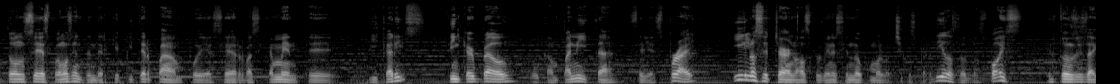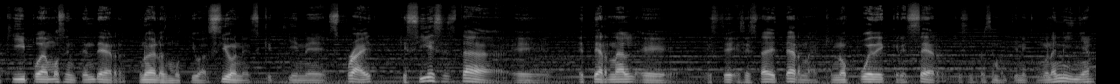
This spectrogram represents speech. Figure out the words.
Entonces, podemos entender que Peter Pan puede ser básicamente Icarus, Tinkerbell o Campanita sería Sprite y los Eternals pues vienen siendo como los chicos perdidos, los Boys. Entonces aquí podemos entender una de las motivaciones que tiene Sprite, que sí es esta eh, Eternal, eh, este, es esta Eterna que no puede crecer, que siempre se mantiene como una niña,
